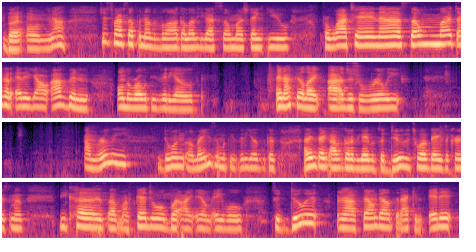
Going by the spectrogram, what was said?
But um yeah, just wraps up another vlog. I love you guys so much. Thank you for watching uh, so much. I gotta edit y'all. I've been on the road with these videos, and I feel like I just really, I'm really doing amazing with these videos because I didn't think I was gonna be able to do the 12 days of Christmas because of my schedule, but I am able to do it, and I found out that I can edit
